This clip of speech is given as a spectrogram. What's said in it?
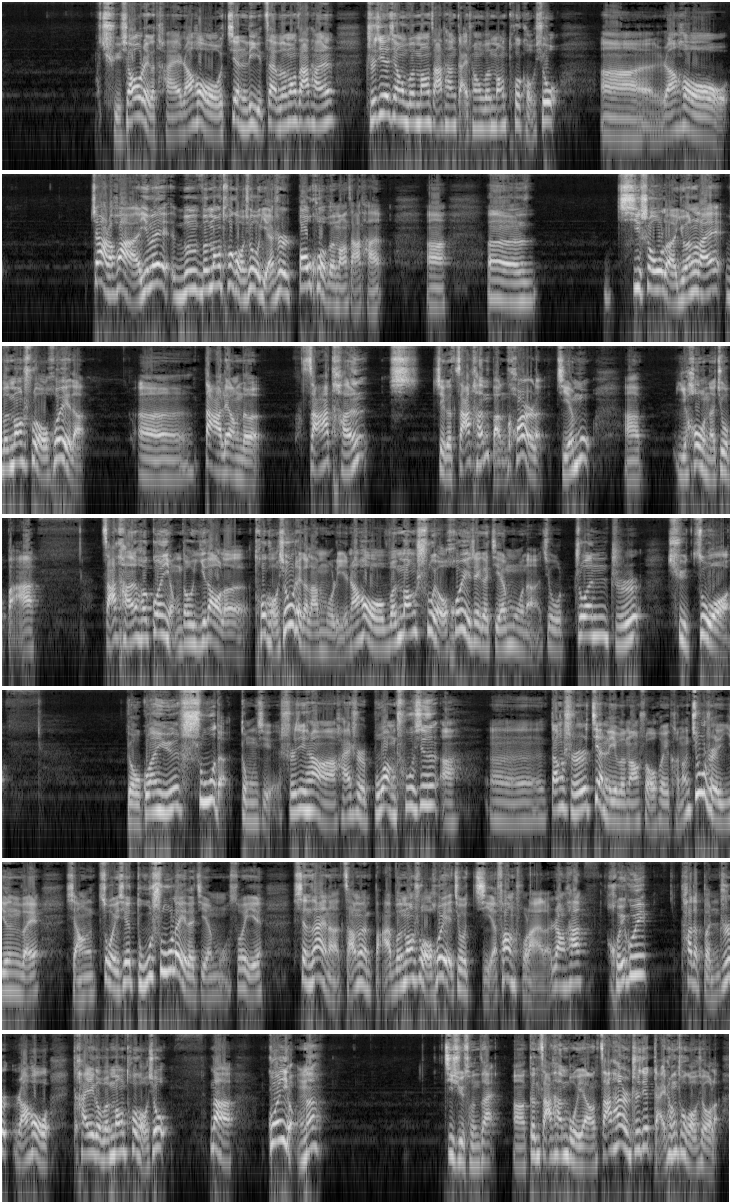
取消这个台，然后建立在文盲杂谈，直接将文盲杂谈改成文盲脱口秀，啊，然后这样的话，因为文文盲脱口秀也是包括文盲杂谈，啊，嗯，吸收了原来文盲书友会的，呃，大量的杂谈这个杂谈板块的节目，啊，以后呢就把。杂谈和观影都移到了脱口秀这个栏目里，然后文盲书友会这个节目呢，就专职去做有关于书的东西。实际上啊，还是不忘初心啊。嗯，当时建立文盲书友会，可能就是因为想做一些读书类的节目，所以现在呢，咱们把文盲书友会就解放出来了，让它回归它的本质，然后开一个文盲脱口秀。那。观影呢，继续存在啊，跟杂谈不一样，杂谈是直接改成脱口秀了。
